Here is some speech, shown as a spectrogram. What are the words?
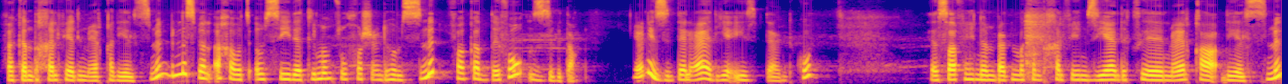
فكندخل فيه هذه المعلقه ديال السمن. بالنسبة للأخوات أو السيدات اللي ما متوفرش عندهم السمن فكتضيفوا الزبدة. يعني الزبدة العادية أي زبدة عندكم. صافي هنا من بعد ما كندخل فيه مزيان ديك المعلقة ديال السمن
